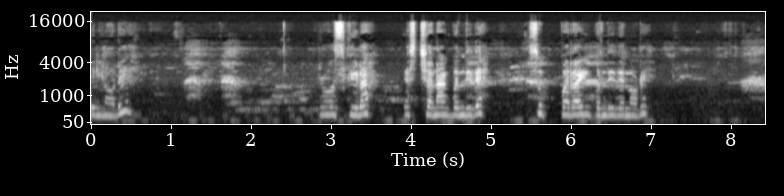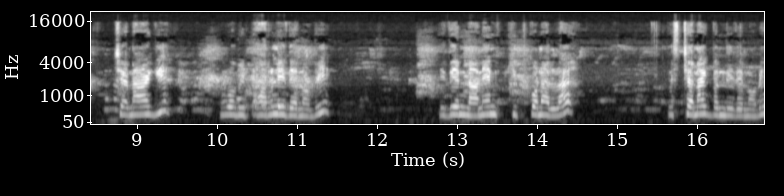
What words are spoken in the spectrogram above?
ಇಲ್ಲಿ ನೋಡಿ. ರೋಸ್ ಗಿಡ ಎಷ್ಟು ಚೆನ್ನಾಗಿ ಬಂದಿದೆ. ಸೂಪರಾಗಿ ಬಂದಿದೆ ನೋಡಿ. ಚೆನ್ನಾಗಿ ಹೂವು ಬಿಟ್ಟು ಅರಳಿದೆ ನೋಡಿ ಇದೇನು ನಾನೇನು ಕಿತ್ಕೊಳಲ್ಲ. ಎಷ್ಟು ಚೆನ್ನಾಗಿ ಬಂದಿದೆ ನೋಡಿ.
